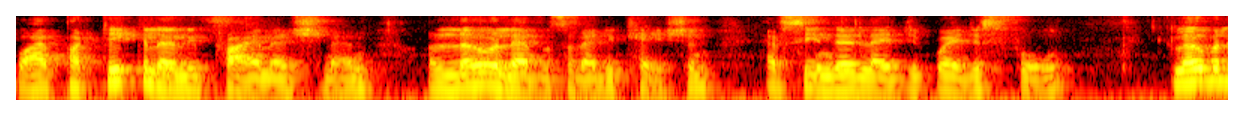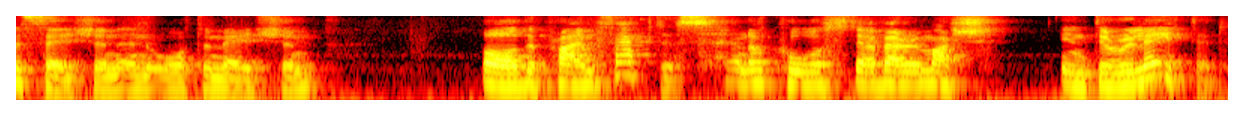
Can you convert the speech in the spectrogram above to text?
why particularly prime-aged men on lower levels of education have seen their wages fall, globalization and automation are the prime factors. And of course, they are very much interrelated.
